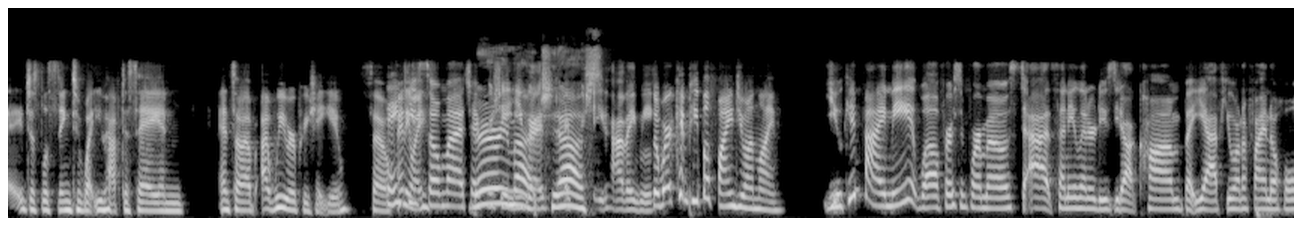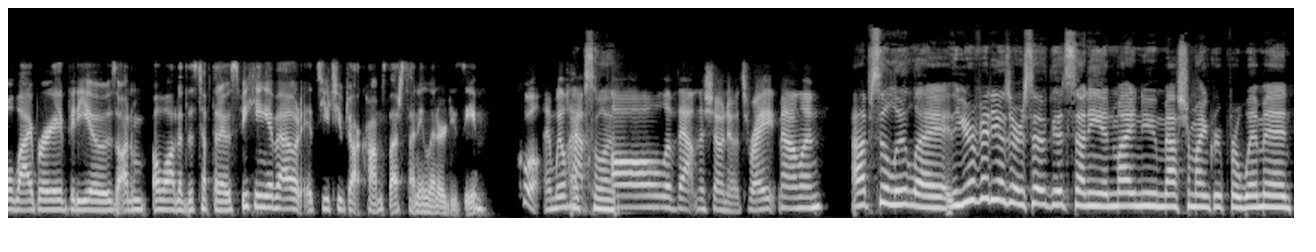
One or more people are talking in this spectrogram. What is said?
eh, just listening to what you have to say and and so I, I, we appreciate you. So thank anyway, you so much. I appreciate much, you guys. Yes. I appreciate you having me. So where can people find you online? You can find me, well, first and foremost at sunnylenarduzzi.com. But yeah, if you want to find a whole library of videos on a lot of the stuff that I was speaking about, it's youtube.com slash sunnylenarduzzi. Cool. And we'll have Excellent. all of that in the show notes, right, Madalyn? Absolutely. Your videos are so good, Sunny. In my new mastermind group for women,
